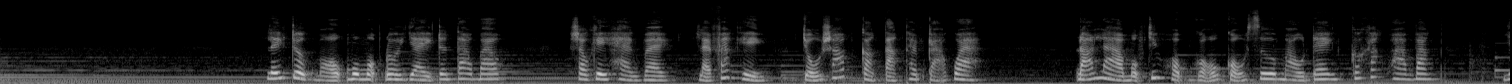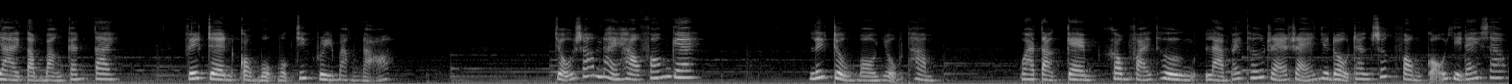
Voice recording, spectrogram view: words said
Lý trường mộ mua một đôi giày trên tao bao. Sau khi hàng về, lại phát hiện chủ shop còn tặng thêm cả quà. Đó là một chiếc hộp gỗ cổ xưa màu đen có khắc hoa văn dài tầm bằng cánh tay, phía trên còn buộc một chiếc ri băng đỏ. Chủ shop này hào phóng ghê. Lý trường mộ nhủ thầm, quà tặng kèm không phải thường là mấy thứ rẻ rẻ như đồ trang sức vòng cổ gì đấy sao?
